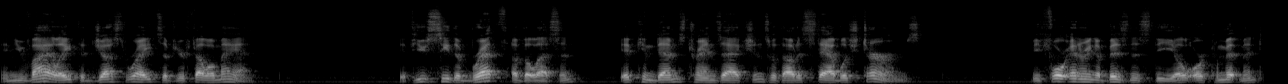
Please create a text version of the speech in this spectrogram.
and you violate the just rights of your fellow man. If you see the breadth of the lesson, it condemns transactions without established terms. Before entering a business deal or commitment,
